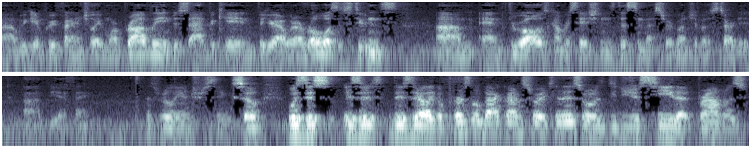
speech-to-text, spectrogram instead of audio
uh, we could improve financial aid more broadly and just advocate and figure out what our role was as students. Um, and through all those conversations this semester, a bunch of us started uh, BFA. That's really interesting. So, was this is this is there like a personal background story to this, or did you just see that Brown was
